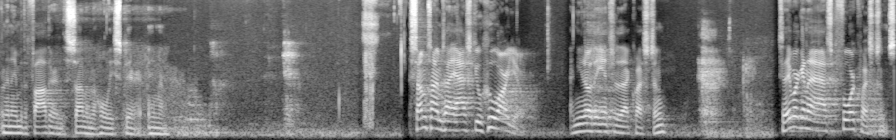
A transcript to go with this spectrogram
In the name of the Father, and the Son, and the Holy Spirit. Amen. Sometimes I ask you, Who are you? And you know the answer to that question. Today we're going to ask four questions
